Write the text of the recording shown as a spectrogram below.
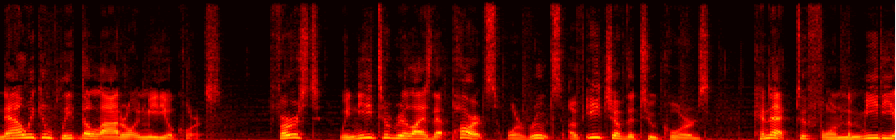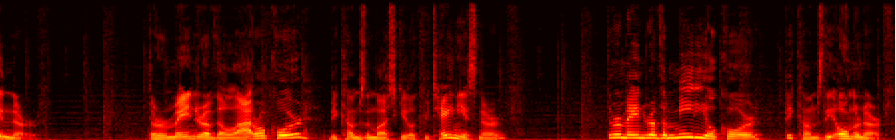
Now we complete the lateral and medial cords. First, we need to realize that parts, or roots, of each of the two cords connect to form the median nerve. The remainder of the lateral cord becomes the musculocutaneous nerve. The remainder of the medial cord becomes the ulnar nerve.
